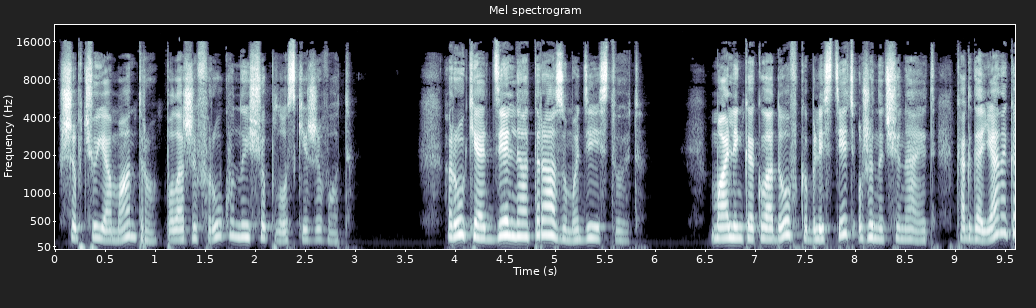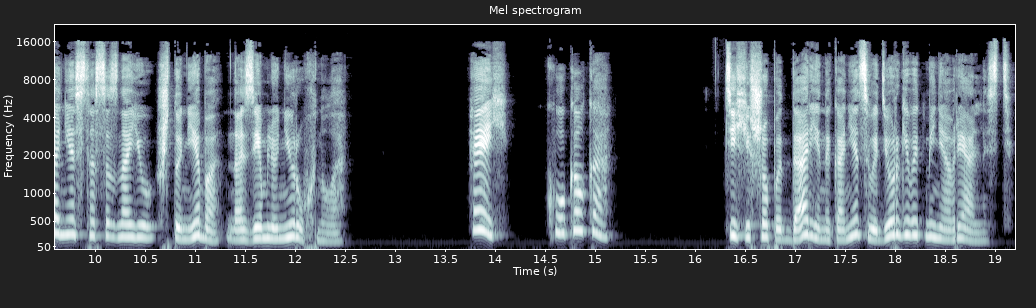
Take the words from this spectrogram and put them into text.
Шепчу я мантру, положив руку на еще плоский живот. Руки отдельно от разума действуют. Маленькая кладовка блестеть уже начинает, когда я наконец-то осознаю, что небо на землю не рухнуло. «Эй, куколка!» Тихий шепот Дарьи наконец выдергивает меня в реальность.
